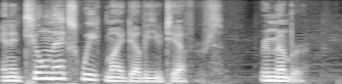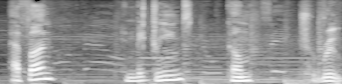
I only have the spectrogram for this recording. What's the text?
And until next week, my WTFers, remember, have fun and make dreams come true.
